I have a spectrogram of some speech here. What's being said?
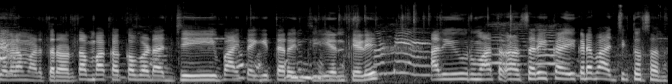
ಜಗಳ ಮಾಡ್ತಾರ ಅವ್ರು. ತಂಬಾಕು ಹಾಕೋಬೇಡ ಅಜ್ಜಿ. ಬಾಯ್ ತೆಗಿತಾರೆ ಅಜ್ಜಿ ಅಂತೇಳಿ. ಅದು ಇವ್ರು ಮಾತ್ರ ಸರಿ ಈ ಕಡೆ ಬಾ ಅಜ್ಜಿಗೆ ತೋರ್ಸೋದು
